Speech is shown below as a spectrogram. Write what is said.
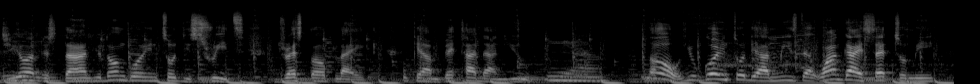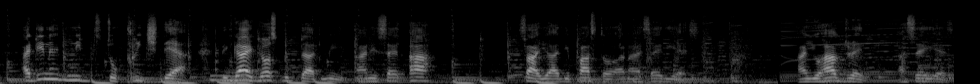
do you understand you don't go into the streets dressed up like okay i'm better than you Yeah. no you go into their midst that one guy said to me i didn't need to preach there the guy just looked at me and he said ah sir you are the pastor and i said yes and you have dread i said yes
